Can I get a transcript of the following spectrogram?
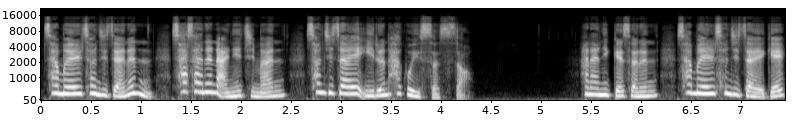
사무엘 선지자는 사사는 아니지만 선지자의 일은 하고 있었어. 하나님께서는 사무엘 선지자에게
